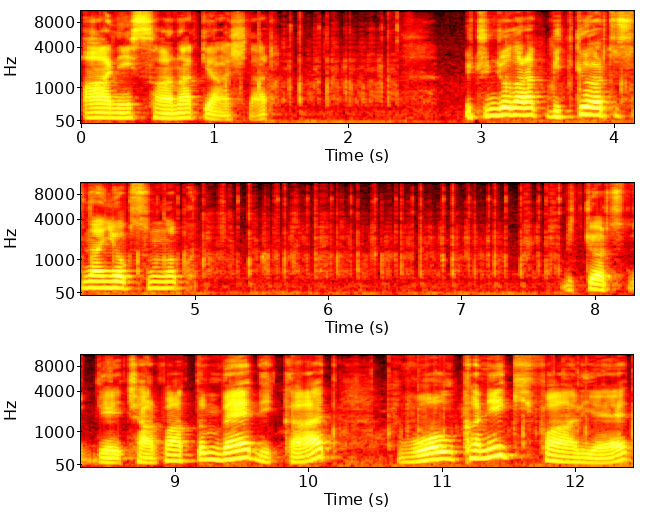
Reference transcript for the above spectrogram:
ani sağanak yağışlar. Üçüncü olarak bitki örtüsünden yoksunluk. Bitki örtüsü diye çarpı attım ve dikkat volkanik faaliyet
